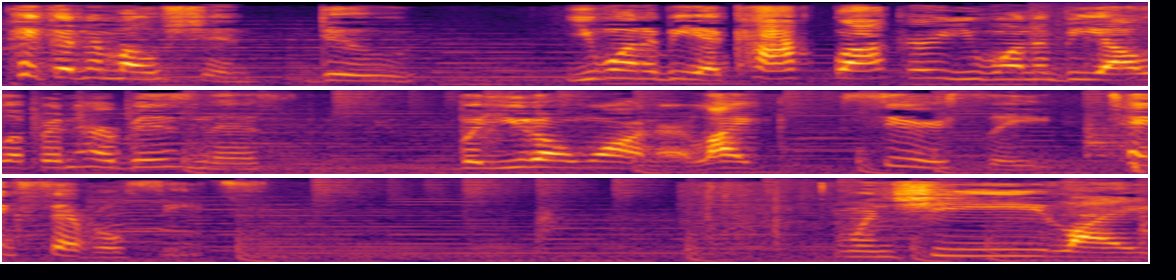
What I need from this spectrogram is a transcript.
pick an emotion, dude? You want to be a cock blocker? You want to be all up in her business, but you don't want her. Like, seriously, take several seats. When she like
